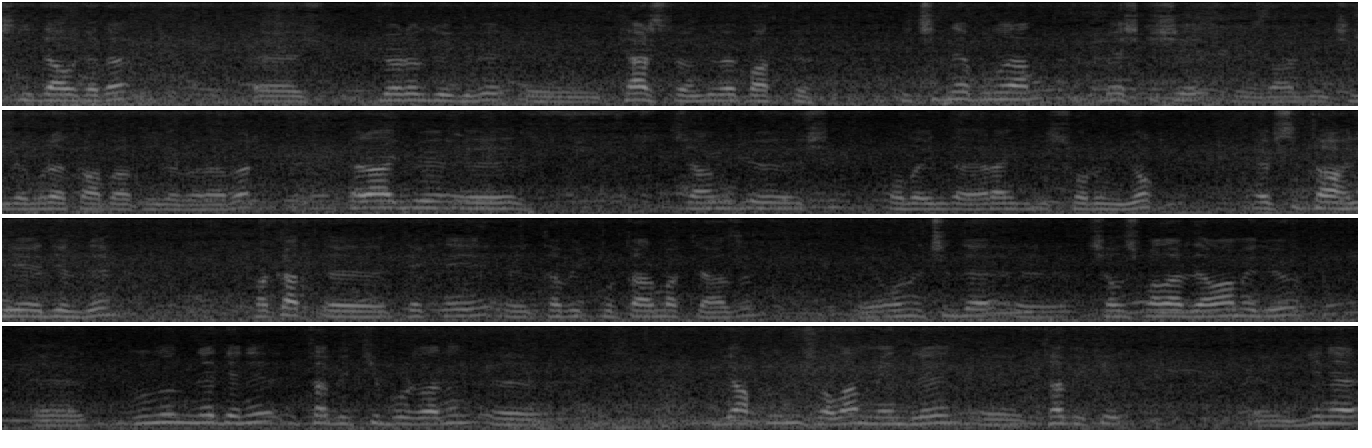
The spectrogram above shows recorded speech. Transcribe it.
ikinci dalgada e, görüldüğü gibi e, ters döndü ve battı. İçinde bulunan 5 kişi vardı içinde mürettebatıyla beraber. Herhangi bir e, can e, olayında herhangi bir sorun yok. Hepsi tahliye edildi. Fakat e, tekneyi e, tabii kurtarmak lazım. E, onun için de e, çalışmalar devam ediyor. E, bunun nedeni tabii ki buranın e, yapılmış olan mendireğin e, tabii ki e, yine e,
